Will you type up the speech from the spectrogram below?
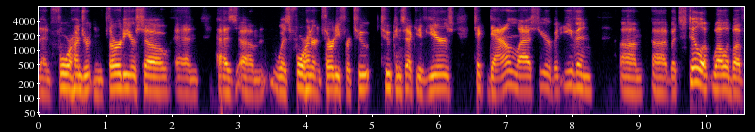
then 430 or so, and has um, was 430 for two two consecutive years. Ticked down last year, but even um, uh, but still well above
